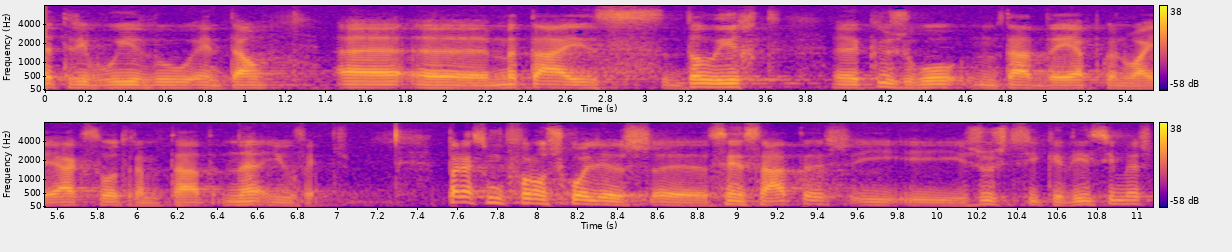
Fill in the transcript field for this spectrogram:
atribuído então a Matthijs de Ligt, que jogou metade da época no Ajax, a outra metade na Juventus. Parece-me que foram escolhas sensatas e, e justificadíssimas.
